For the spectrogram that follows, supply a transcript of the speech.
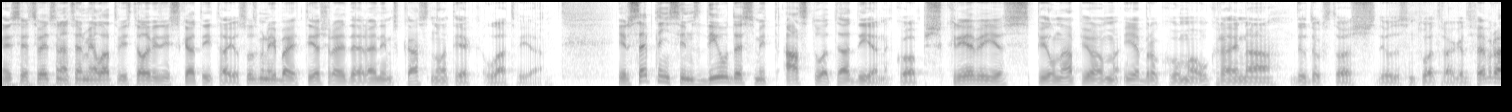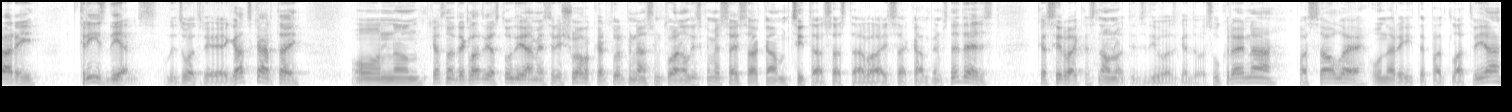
Esiet sveicināti, cienījamie Latvijas televīzijas skatītāji. Jūsu uzmanībai tiešraidē redzējums, kas notiek Latvijā. Ir 728. diena kopš Krievijas pilna apjoma iebrukuma Ukrainā 2022. gada februārī. Trīs dienas līdz otrajai gadsimtai. Un, um, kas notiek Latvijas studijā? Mēs arī šovakar turpināsim to analīzi, ko mēs aizsākām citā sastāvā, aizsākām pirms nedēļas kas ir vai kas nav noticis divos gados Ukrajinā, pasaulē un arī tepat Latvijā.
